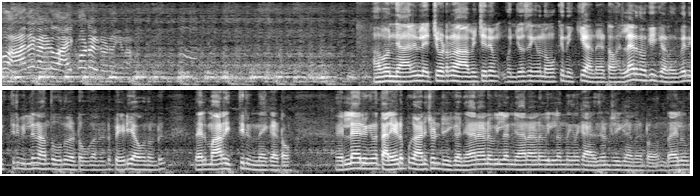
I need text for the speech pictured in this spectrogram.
ഓ ആനെ കണ്ടിട്ട് വായിക്കോട്ടെ അപ്പം ഞാനും ലച്ചുവിടനും ആമിച്ചനും കുഞ്ചോസും ഇങ്ങനെ നോക്കി നിൽക്കുകയാണ് കേട്ടോ. എല്ലാവരും നോക്കി നിൽക്കുകയാണ് ഇവൻ ഇത്തിരി വില്ലനാന്ന് തോന്നുന്നു കേട്ടോ. കണ്ടിട്ട് പേടിയാവുന്നുണ്ട്. എന്തായാലും മാറി ഇത്തിരി നിന്നേ കേട്ടോ. എല്ലാവരും ഇങ്ങനെ തലയെടുപ്പ് കാണിച്ചുകൊണ്ടിരിക്കുക. ഞാനാണ് വില്ലൻ ഞാനാണ് വില്ലൻ എന്നിങ്ങനെ കാണിച്ചുകൊണ്ടിരിക്കുകയാണ് കേട്ടോ. എന്തായാലും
